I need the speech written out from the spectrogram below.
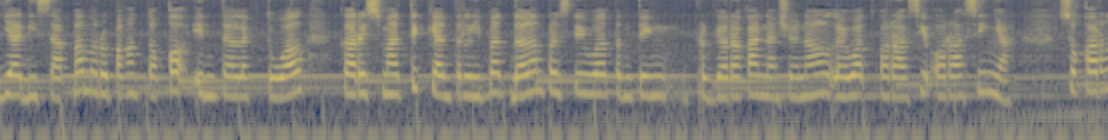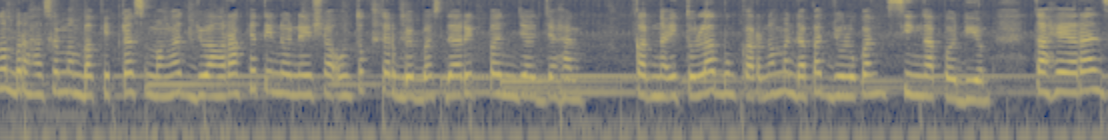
ia disapa merupakan tokoh intelektual karismatik yang terlibat dalam peristiwa penting pergerakan nasional lewat orasi-orasinya. Soekarno berhasil membangkitkan semangat juang rakyat Indonesia untuk terbebas dari penjajahan. Karena itulah Bung Karno mendapat julukan Singa Podium. Tak heran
